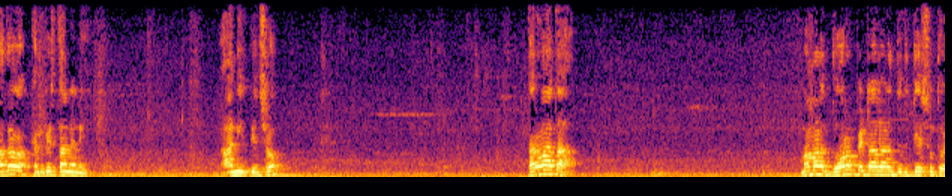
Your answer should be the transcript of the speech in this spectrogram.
పదవ కల్పిస్తానని హామీ ఇప్పించడం. తర్వాత మమ్మల్ని దూరం పెట్టాలనే దురుద్దేశంతో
